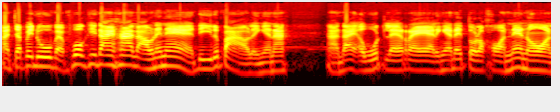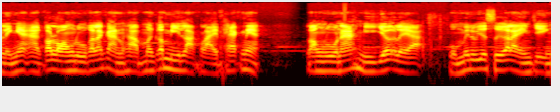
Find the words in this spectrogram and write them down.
อาจจะไปดูแบบพวกที่ได้ 5 ดาวแน่ๆดีหรือเปล่าอะไรเงี้ยนะอ่าได้อาวุธแร่ๆอะไรเงี้ยได้ตัวละครแน่นอนอะไรเงี้ยอะก็ลองดูกันแล้วกันครับ มันก็มีหลากหลายแพ็คเนี่ยลองดูนะ มีเยอะเลยอะผมไม่รู้จะซื้ออะไรจริง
